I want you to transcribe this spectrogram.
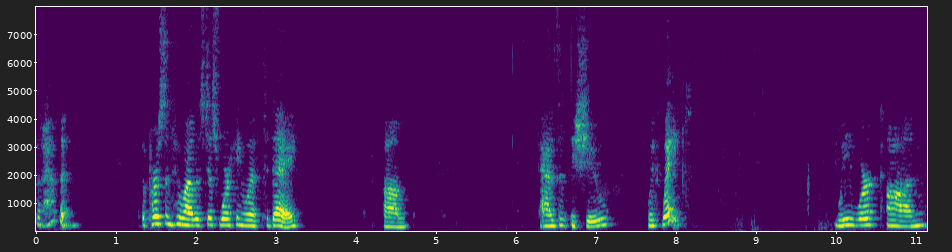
that happen the person who I was just working with today um, has an issue with weight. We worked on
